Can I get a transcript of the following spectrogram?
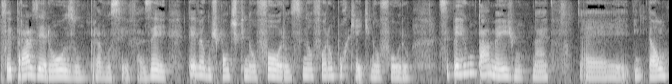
foi prazeroso para você fazer? Teve alguns pontos que não foram? Se não foram, por que que não foram? Se perguntar mesmo, né? É, então,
